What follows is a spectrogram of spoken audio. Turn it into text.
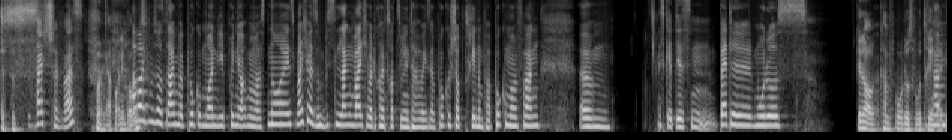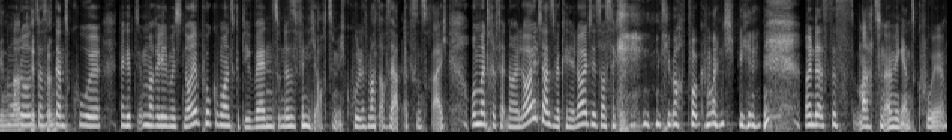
Das das ist. heißt schon was. Ja, vor allem bei Aber uns. ich muss auch sagen, bei Pokémon, die bringen ja auch immer was Neues. Manchmal so ein bisschen langweilig, aber du kannst trotzdem jeden Tag wenigstens am Pokéshop drehen und ein paar Pokémon fangen. Ähm, es gibt jetzt einen Battle-Modus, Genau, Kampfmodus, wo Trainer gegeneinander Kampfmodus, treten das ist ganz cool. Dann gibt es immer regelmäßig neue Pokémon, es gibt Events und das finde ich auch ziemlich cool. Das macht auch sehr abwechslungsreich. Und man trifft halt neue Leute, also wir kennen ja Leute jetzt aus der Gegend, die auch Pokémon spielen. Und das, das macht schon irgendwie ganz cool.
